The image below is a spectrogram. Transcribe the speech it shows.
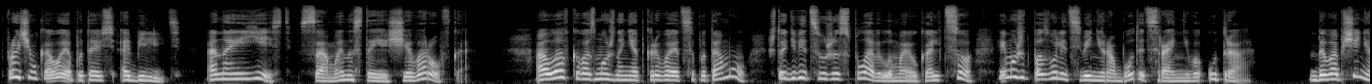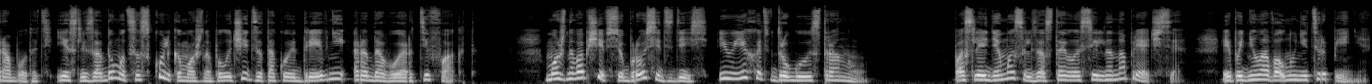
Впрочем, кого я пытаюсь обелить? Она и есть самая настоящая воровка. А лавка, возможно, не открывается потому, что девица уже сплавила мое кольцо и может позволить себе не работать с раннего утра. Да вообще не работать, если задуматься, сколько можно получить за такой древний родовой артефакт. Можно вообще все бросить здесь и уехать в другую страну. Последняя мысль заставила сильно напрячься и подняла волну нетерпения.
